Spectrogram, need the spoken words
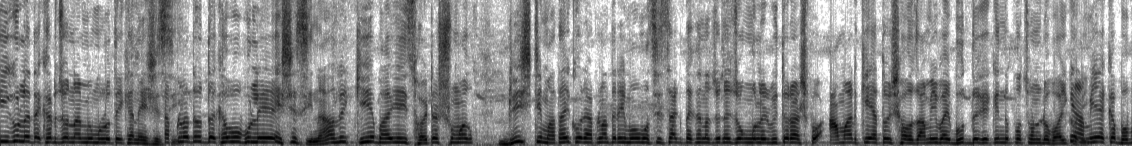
এইগুলো দেখার জন্য আমি মূলত এখানে এসেছি। আপনাদের দেখাবো বলে এসেছি। না হলে কে ভাই এই ছয়টার সময় বৃষ্টি মাথায় করে আপনাদের এই মৌমাছির চাক দেখানোর জন্য জঙ্গলের ভিতরে আসব? আমার কি এত সহজ আমি ভাই ভূত দেখে কিন্তু প্রচণ্ড ভয় করি। আমি একা ভব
